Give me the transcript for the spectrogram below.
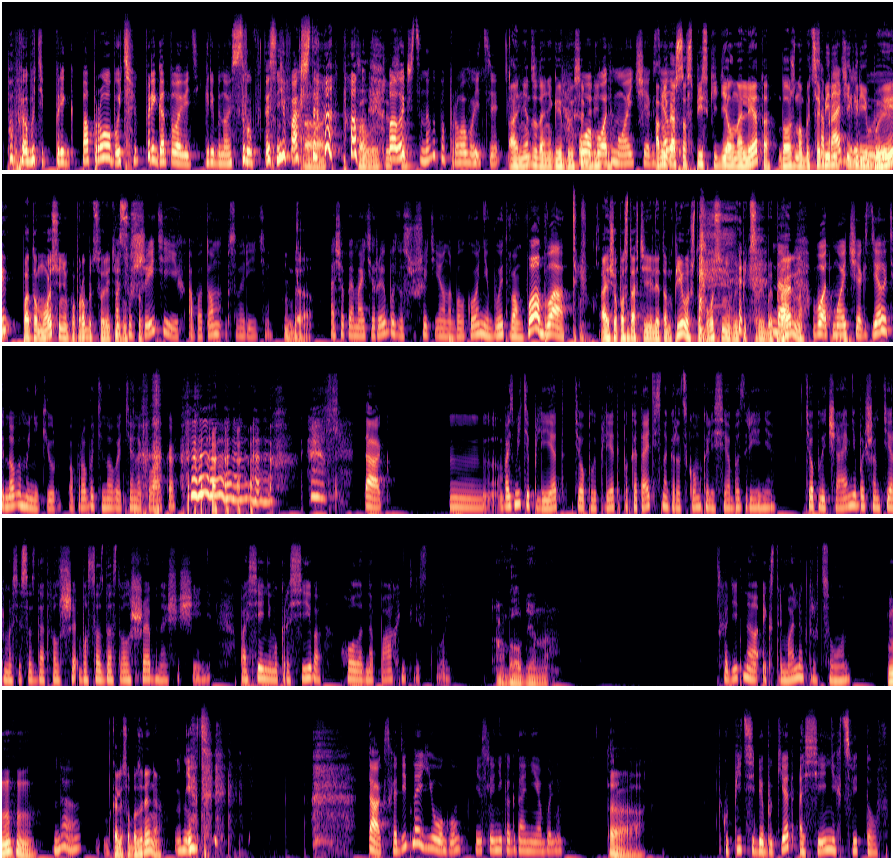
Попробуйте, приг- попробуйте приготовить грибной суп. То есть не факт, что Так, получится. получится, но вы попробуйте. А нет задания грибы О, соберите. вот мой чек. А мне Сделай- кажется, в списке дел на лето должно быть соберите грибы, грибы. потом осенью попробуйте сварить из них суп. Посушите их, а потом сварите. Да. А еще поймайте рыбу, засушите ее на балконе, будет вам вобла! А еще поставьте летом пиво, чтобы осенью выпить с рыбой, правильно? Вот мой чек. Сделайте новый маникюр. Попробуйте новый оттенок лака. Так. Возьмите плед, теплый плед, и покатайтесь на городском колесе обозрения. Теплый чай в небольшом термосе создаст, волше- во- создаст волшебное ощущение. По-осеннему красиво, холодно пахнет листвой. Обалденно. Сходить на экстремальный аттракцион. Угу. Да. Колесо обозрения? Нет. Так, сходить на йогу, если никогда не были. Так. Купить себе букет осенних цветов.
